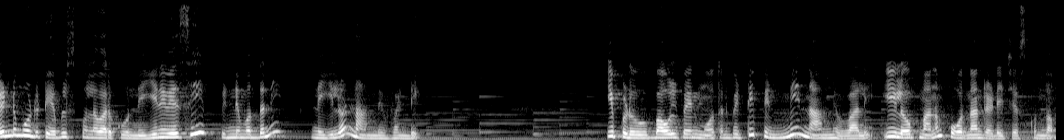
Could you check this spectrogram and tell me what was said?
రెండు మూడు టేబుల్ స్పూన్ల వరకు నెయ్యిని వేసి పిండి ముద్దని నెయ్యిలో నాననివ్వండి. ఇప్పుడు బౌల్ పైన మూతను పెట్టి పిండిని నాననివ్వాలి. ఈలోపు మనం పూర్ణాన్ని రెడీ చేసుకుందాం.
